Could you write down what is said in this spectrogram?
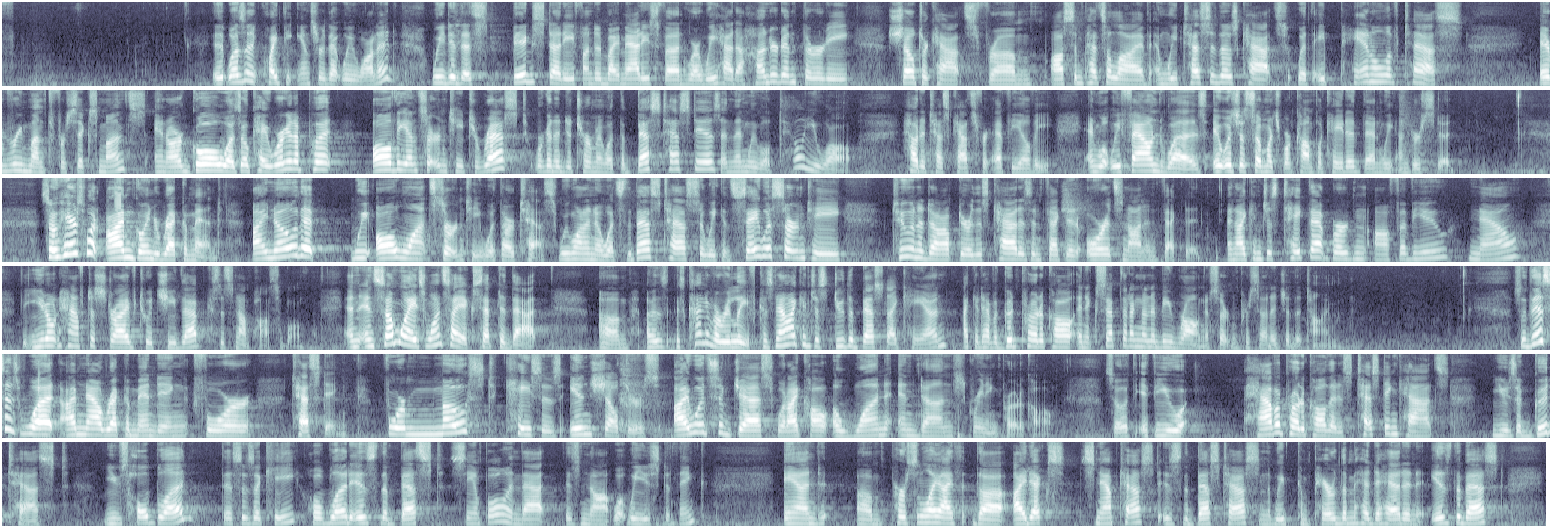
It wasn't quite the answer that we wanted. We did this big study funded by Maddie's Fund where we had 130 shelter cats from Austin Pets Alive, and we tested those cats with a panel of tests every month for six months. And our goal was, okay, we're gonna put all the uncertainty to rest. We're gonna determine what the best test is, and then we will tell you all how to test cats for FELV. And what we found was it was just so much more complicated than we understood. So here's what I'm going to recommend. I know that we all want certainty with our tests. We want to know what's the best test so we can say with certainty to an adopter, this cat is infected or it's not infected. And I can just take that burden off of you now, that you don't have to strive to achieve that because it's not possible. And in some ways, once I accepted that, um, was, it's kind of a relief because now I can just do the best I can. I can have a good protocol and accept that I'm going to be wrong a certain percentage of the time. So this is what I'm now recommending for testing. For most cases in shelters, I would suggest what I call a one and done screening protocol. So if, if you have a protocol that is testing cats, use a good test, use whole blood. This is a key. Whole blood is the best sample, and that is not what we used to think. And um, personally, I the IDEXX SNAP test is the best test, and we've compared them head to head, and it is the best.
